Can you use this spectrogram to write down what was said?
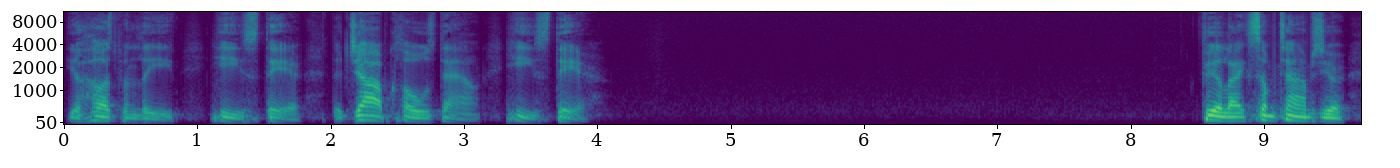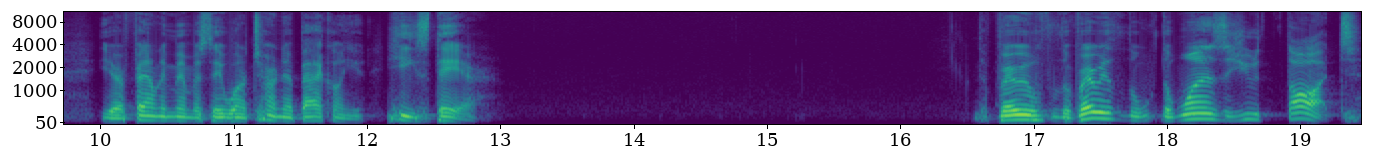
Your husband leave, he's there. The job closed down, he's there. Feel like sometimes your your family members they want to turn their back on you. He's there. The very, the very, the, ones that you thought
